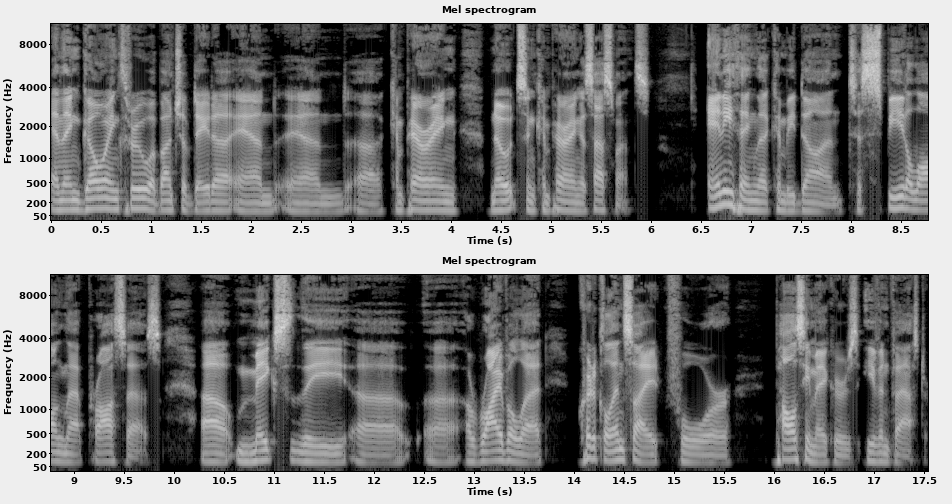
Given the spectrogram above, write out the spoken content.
and then going through a bunch of data and and uh, comparing notes and comparing assessments. Anything that can be done to speed along that process uh, makes the uh, uh arrival at critical insight for policymakers even faster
